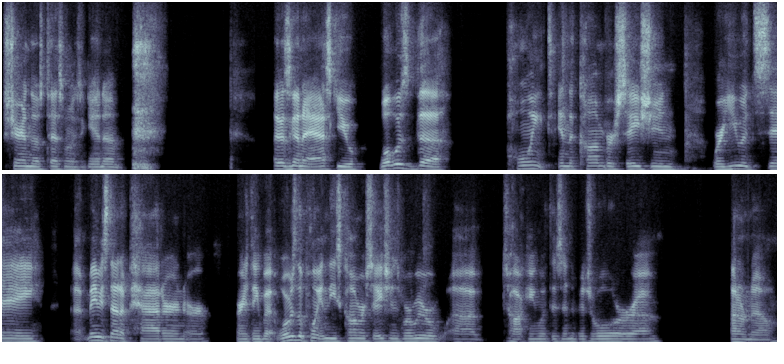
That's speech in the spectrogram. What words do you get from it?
sharing those testimonies again um, i was going to ask you what was the point in the conversation where you would say uh, maybe it's not a pattern or or anything. But what was the point in these conversations where we were uh, talking with this individual, or uh, I don't know,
